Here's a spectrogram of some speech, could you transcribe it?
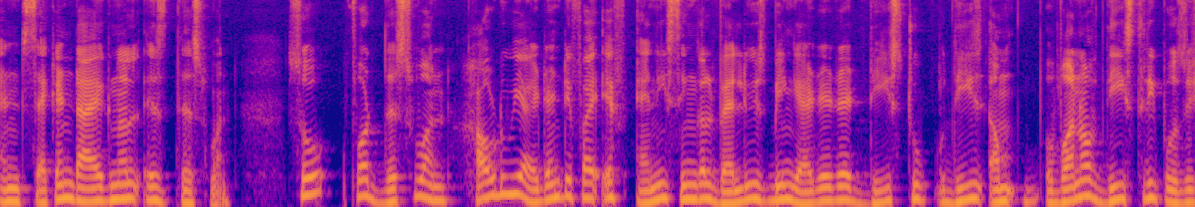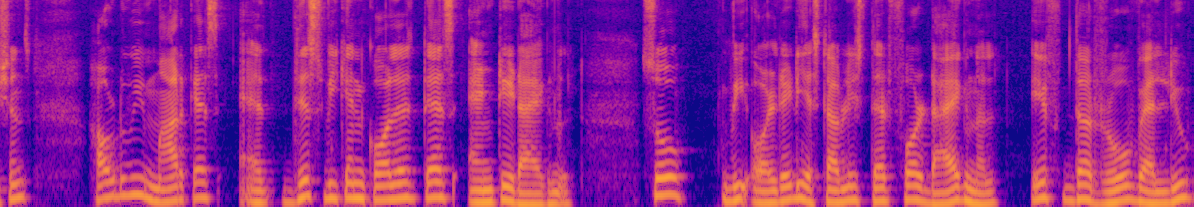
and second diagonal is this one. So for this one, how do we identify if any single value is being added at these two, these um, one of these three positions? how do we mark as, as this we can call it as anti-diagonal so we already established that for diagonal if the row value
